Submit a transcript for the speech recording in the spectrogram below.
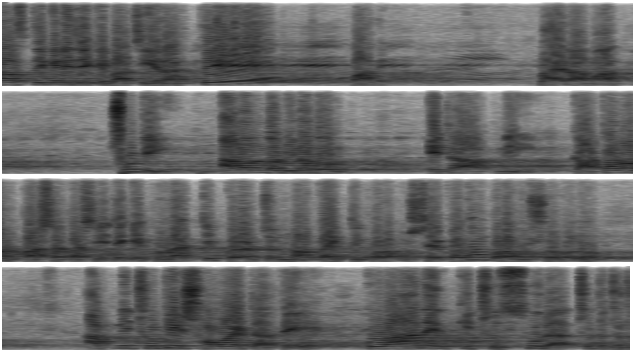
কাজ থেকে নিজেকে বাঁচিয়ে রাখতে পারে। ভাইরা আমার, ছুটি, আনন্দ, বিনোদন, এটা আপনি কাটানোর পাশাপাশি এটাকে প্রোডাক্টিভ করার জন্য কয়েকটি পরামর্শের, প্রথম পরামর্শ হলো, আপনি ছুটির সময়টাতে কোরআনের কিছু সুরা, ছোট ছোট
